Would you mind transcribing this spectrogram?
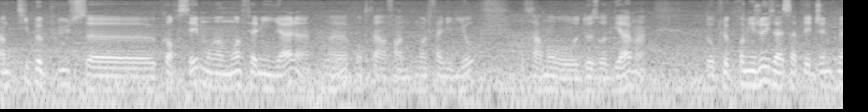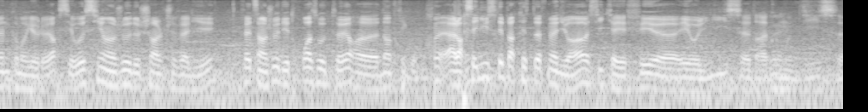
un petit peu plus euh, corsé, moins, moins familial, euh, contraire, enfin moins familiaux, contrairement aux deux autres gammes. Donc le premier jeu, il va s'appeler Gentleman Cambrioler. C'est aussi un jeu de Charles Chevalier. En fait, c'est un jeu des trois auteurs euh, d'Intrigo. Alors c'est illustré par Christophe Madura aussi, qui avait fait euh, Eolis, euh, Dragon Oui. 10, euh,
